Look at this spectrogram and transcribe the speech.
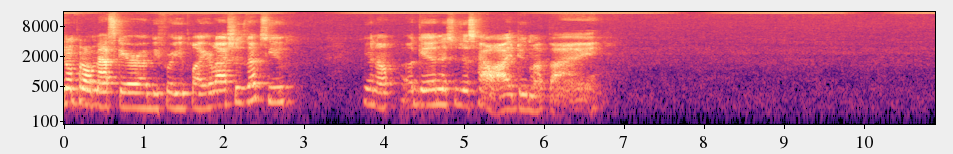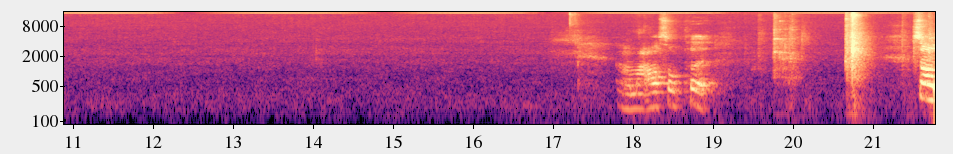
You don't put on mascara before you apply your lashes, that's you. You know, again, this is just how I do my thing. Um, I also put, so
